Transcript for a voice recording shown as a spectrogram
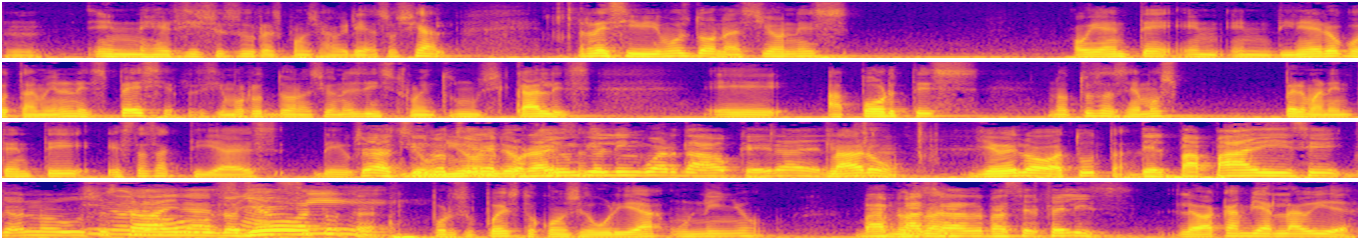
Mm. en ejercicio de su responsabilidad social. Recibimos donaciones, obviamente en, en dinero, pero también en especie. Recibimos donaciones de instrumentos musicales, eh, aportes. Nosotros hacemos permanentemente estas actividades de, O sea, si uno tiene por ahí un violín guardado que era del, Claro, llévelo a Batuta. del papá dice, yo no uso no esta lo vaina, lo llevo a. Batuta. Por supuesto, con seguridad, un niño Va a no pasar, va a ser feliz. le va a cambiar la vida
